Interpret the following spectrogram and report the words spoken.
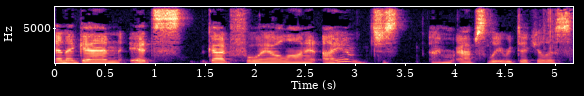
And again, it's got foil on it. I am just, I'm absolutely ridiculous.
